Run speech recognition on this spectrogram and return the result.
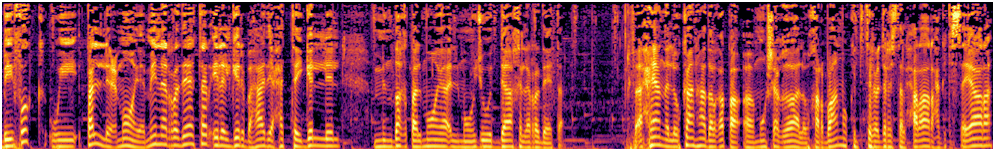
بيفك ويطلع موية من الراديتر إلى القربة. هذه حتى يقلل من ضغط الموية الموجود داخل الراديتر. فأحيانا لو كان هذا الغطاء آه، مو شغال أو خربان ممكن ترتفع درجة الحرارة حقت السيارة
